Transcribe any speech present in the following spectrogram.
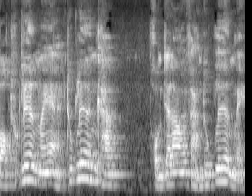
บอกทุกเรื่องไหมอะทุกเรื่องครับ ผมจะเล่าให้ฟังทุกเรื่องเลย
